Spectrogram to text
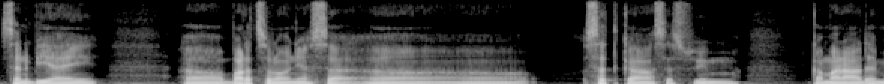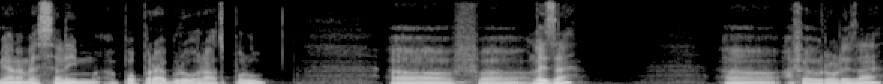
z NBA. Uh, Barceloně se uh, setká se svým kamarádem Janem Veselým, poprvé budou hrát spolu uh, v Lize uh, a v Eurolize.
